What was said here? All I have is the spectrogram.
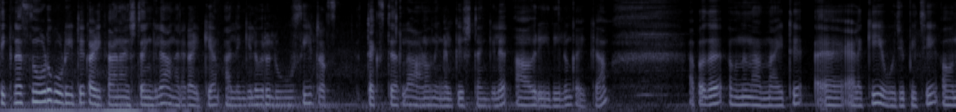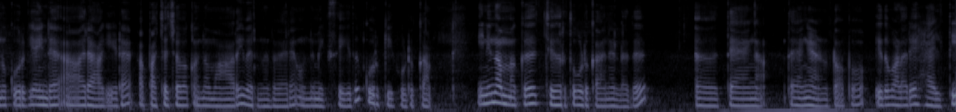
തിക്നെസ്സോട് കൂടിയിട്ട് കഴിക്കാനാണ് ഇഷ്ടമെങ്കിൽ അങ്ങനെ കഴിക്കാം. അല്ലെങ്കിൽ ഒരു ലൂസി ടെക്സ്റ്ററിലാണോ നിങ്ങൾക്ക് ഇഷ്ടമെങ്കിൽ ആ ഒരു രീതിയിലും കഴിക്കാം. അപ്പോൾ അത് ഒന്ന് നന്നായിട്ട് ഇളക്കി യോജിപ്പിച്ച് ഒന്ന് കുറുകി അതിന്റെ ആ രാഗിയുടെ ആ പച്ചച്ചുവക്കെ ഒന്ന് മാറി വരുന്നത് വരെ ഒന്ന് മിക്സ് ചെയ്ത് കുറുക്കി കൊടുക്കാം. ഇനി നമുക്ക് ചേർത്ത് കൊടുക്കാനുള്ളത് തേങ്ങ. തേങ്ങയാണ് കേട്ടോ. അപ്പോൾ ഇത് വളരെ ഹെൽത്തി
